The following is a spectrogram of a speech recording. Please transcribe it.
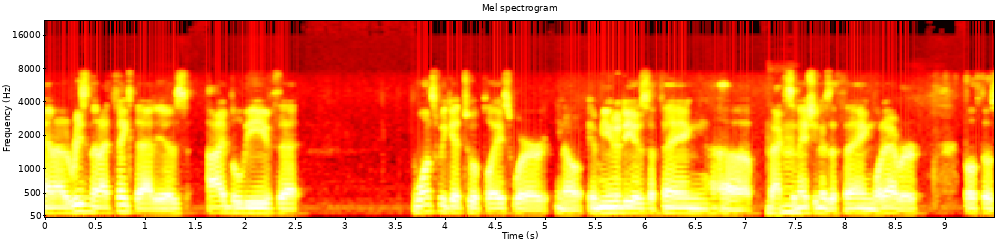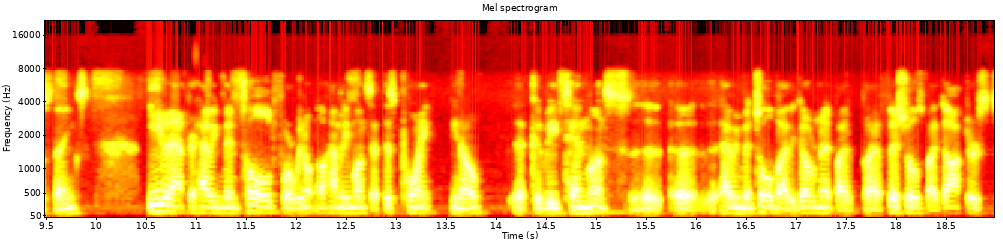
And the reason that I think that is I believe that once we get to a place where you know immunity is a thing, uh, vaccination is a thing, whatever, both those things, even after having been told for we don't know how many months at this point, you know, it could be ten months, uh, uh, having been told by the government, by by officials, by doctors,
